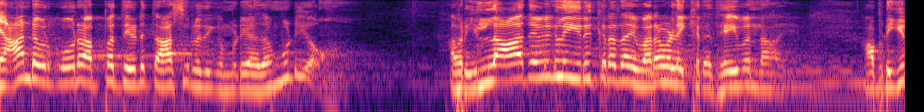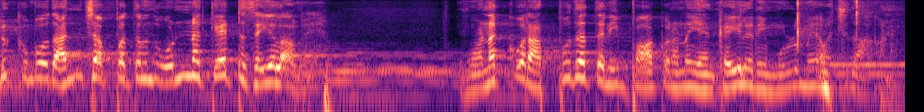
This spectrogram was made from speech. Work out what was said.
என் ஆண்டவருக்கு ஒரு அப்பத்தை எடுத்து ஆசீர்வதிக்க முடியாத முடியும். அவர் இல்லாதவைகளை இருக்கிறதாய் வரவழைக்கிற தெய்வம் தான் அப்படி இருக்கும்போது அஞ்சு அப்பத்திலேருந்து ஒன்றை கேட்டு செய்யலாமே. உனக்கு ஒரு அற்புதத்தை நீ பார்க்கணும்னா என் கையில் நீ முழுமையாக வச்சுதாகணும்.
